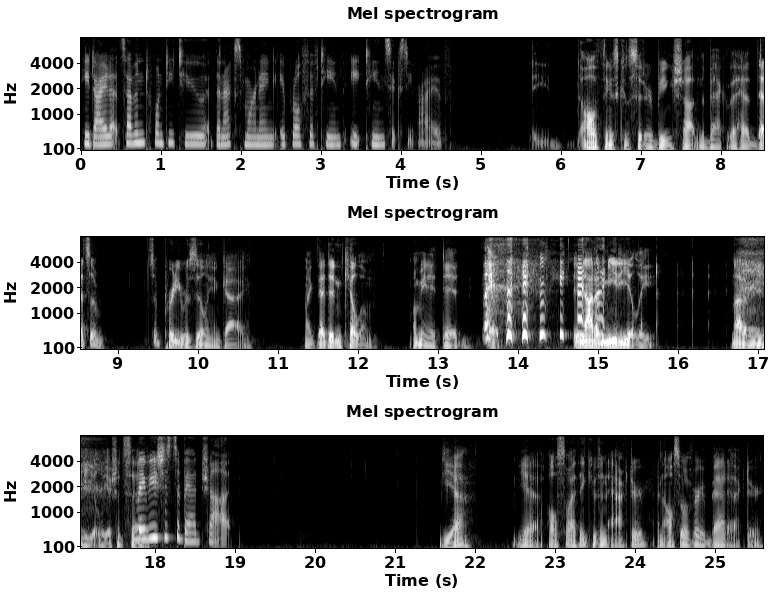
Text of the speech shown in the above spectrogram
He died at 7:22 the next morning, April 15th, 1865. All things considered, being shot in the back of the head, that's a, it's a pretty resilient guy. Like, that didn't kill him. I mean, it did, but not immediately. Not immediately, I should say. Maybe it's just a bad shot. Yeah. Yeah. Also, I think he was an actor and also a very bad actor.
